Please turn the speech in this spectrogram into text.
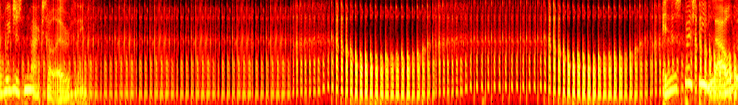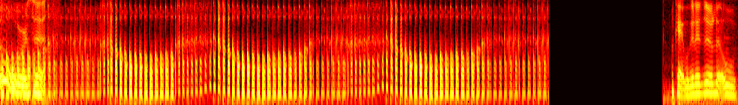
If we just max out everything? Is it supposed to be louder, or is it... Okay, we're to do a little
